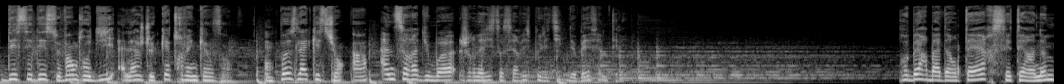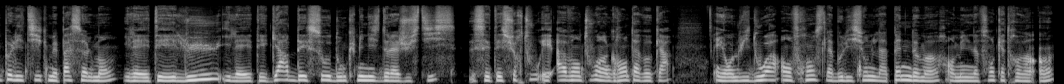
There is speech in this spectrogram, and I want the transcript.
décédé ce vendredi à l'âge de 95 ans. On pose la question à Anne-Sora Dubois, journaliste au service politique de BFM TV. Robert Badinter, c'était un homme politique, mais pas seulement. Il a été élu, il a été garde des Sceaux, donc ministre de la Justice. C'était surtout et avant tout un grand avocat et on lui doit en France l'abolition de la peine de mort en 1981.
